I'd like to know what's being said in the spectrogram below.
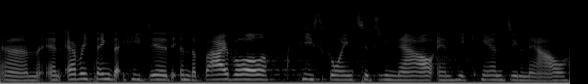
um, and everything that He did in the Bible, He's going to do now, and He can do now.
